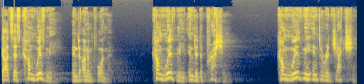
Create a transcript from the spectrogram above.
God says, Come with me into unemployment. Come with me into depression. Come with me into rejection.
